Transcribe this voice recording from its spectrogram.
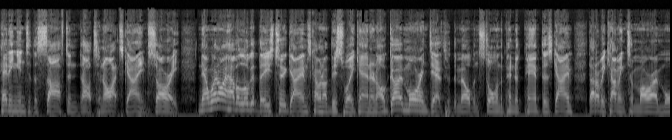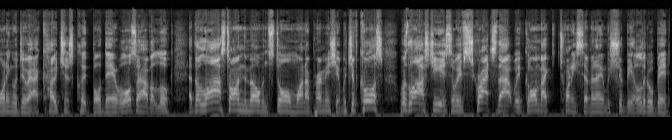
heading into the Saft and oh, tonight's game. Sorry. Now, when I have a look at these two games coming up this weekend, and I'll go more in depth with the Melbourne Storm and the Penrith Panthers game. That'll be coming tomorrow morning. We'll do our coaches clipboard there. We'll also have a look at the last time the Melbourne Storm won a premiership, which of course was last year. So we've scratched that. We've gone back to 2017, which should be a little bit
